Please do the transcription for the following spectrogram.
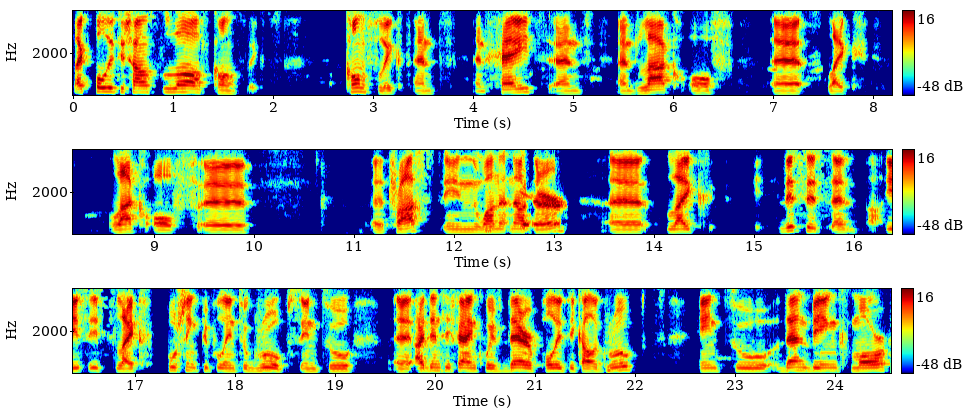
like, politicians love conflicts conflict and and hate and and lack of uh, like lack of uh, uh, trust in one another uh, like this is uh, is is like pushing people into groups into uh, identifying with their political groups into then being more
